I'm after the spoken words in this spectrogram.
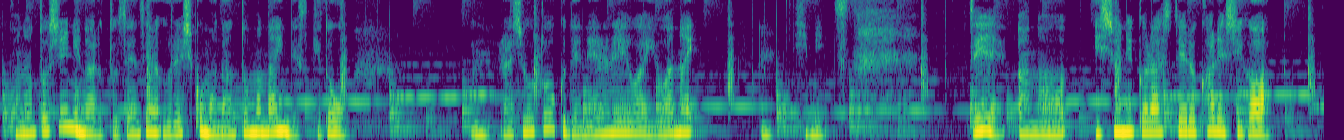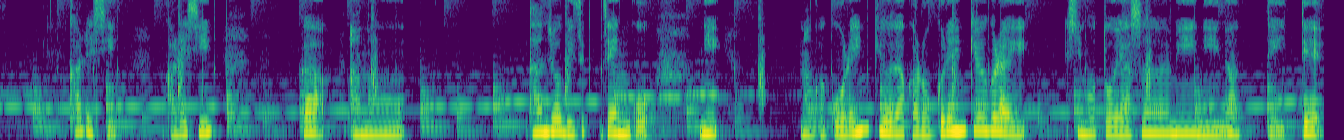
この年になると全然嬉しくも何ともないんですけどうんラジオトークで年齢は言わない。うん秘密。であの一緒に暮らしてる彼氏が彼氏？彼氏？があの誕生日前後になんか5連休だか6連休ぐらい仕事休みになっていて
